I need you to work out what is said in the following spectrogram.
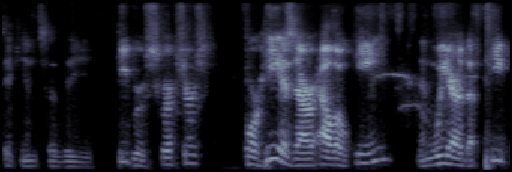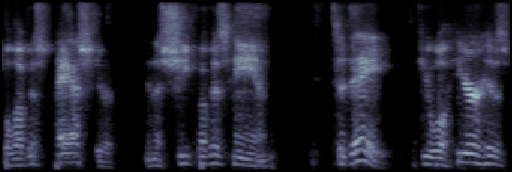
Take into the Hebrew scriptures. For he is our Elohim, and we are the people of his pasture and the sheep of his hand. Today, if you will hear his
